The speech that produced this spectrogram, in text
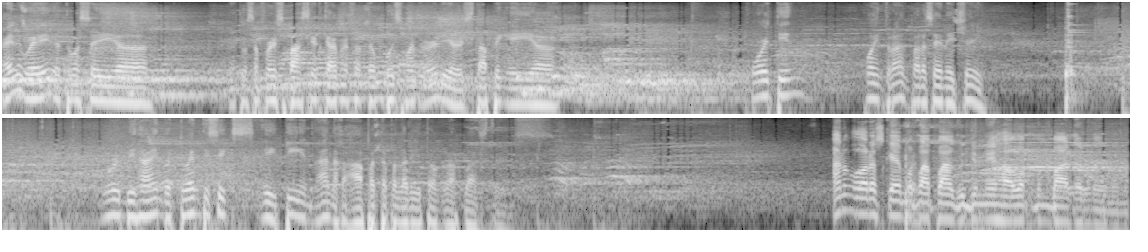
Anyway, that was a uh, that was a first basket coming from the Ombudsman earlier, stopping a uh, 14 point run para sa NHA. We're behind the 26-18. Ah, nakaapat na pala rito ang Rockbusters. Anong oras kaya mapapagod yung may hawak ng banner na yun? ano?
